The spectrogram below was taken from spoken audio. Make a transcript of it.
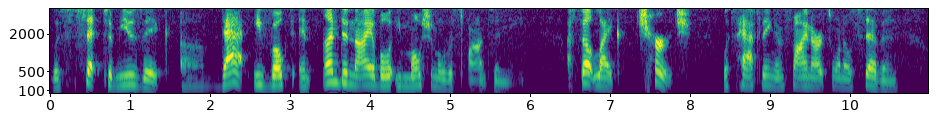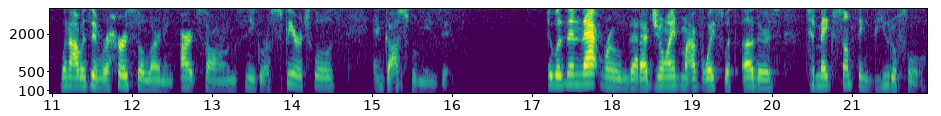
was set to music, um, that evoked an undeniable emotional response in me. I felt like church was happening in Fine Arts 107 when I was in rehearsal learning art songs, Negro spirituals, and gospel music. It was in that room that I joined my voice with others to make something beautiful.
